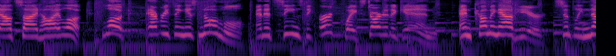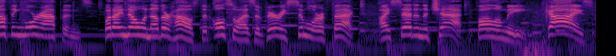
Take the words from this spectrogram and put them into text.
outside how I look. Look, everything is normal, and it seems the earthquake started again. And coming out here, simply nothing more happens. But I know another house that also has a very similar effect. I said in the chat, follow me. Guys,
